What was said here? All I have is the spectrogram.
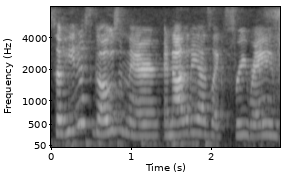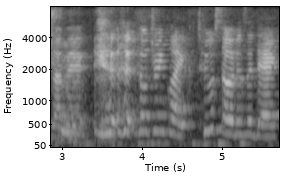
So he just goes in there, and now that he has like free range of it, he'll drink like two sodas a day.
